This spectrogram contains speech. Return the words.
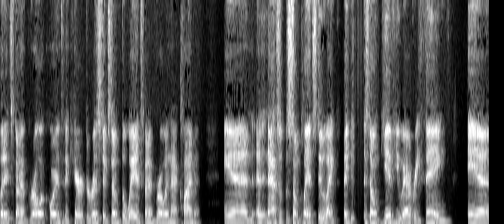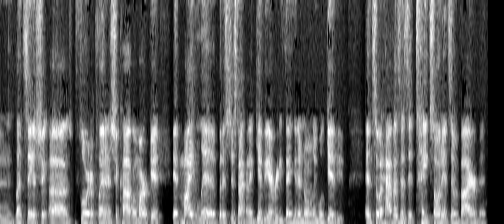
but it's going to grow according to the characteristics of the way it's going to grow in that climate and and that's what some plants do. Like they just don't give you everything. And let's say a uh, Florida plant in a Chicago market, it might live, but it's just not going to give you everything that it normally will give you. And so what happens is it takes on its environment.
